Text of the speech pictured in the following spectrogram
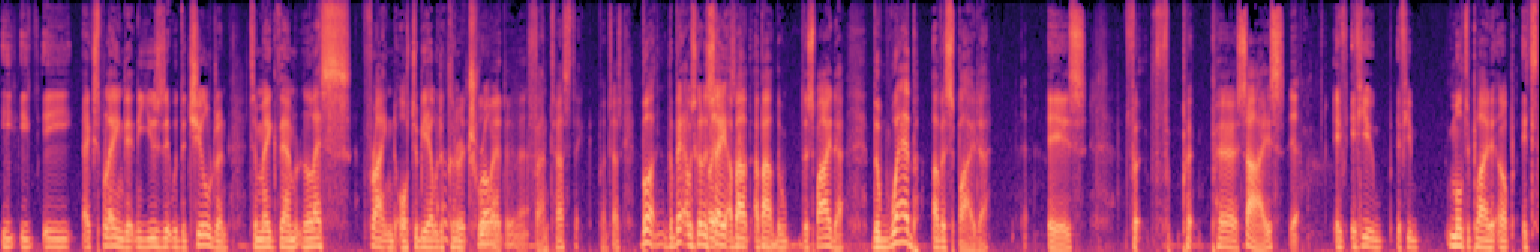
he, he, he explained it and he used it with the children to make them less frightened or to be able to That's really cool control. doing it. Fantastic, fantastic. But the bit I was going to Oh, say yeah, about about the the spider, the web of a spider is for, for, per, per size. Yeah. If if you if you multiplied it up, it's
